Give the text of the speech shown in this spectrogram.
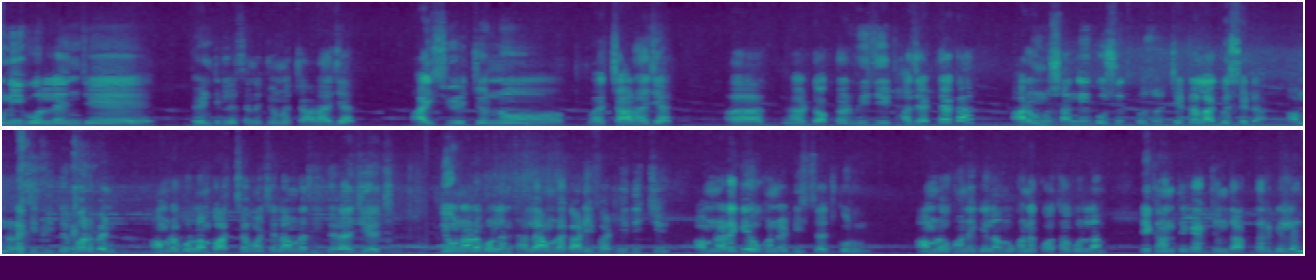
উনি বললেন যে ভেন্টিলেশনের জন্য চার হাজার আইসিইউ এর জন্য চার হাজার ডক্টর ভিজিট হাজার টাকা, আর আনুষঙ্গিক ওষুধ ফষুধ যেটা লাগবে সেটা। আপনারা কি দিতে পারবেন? আমরা বললাম, বাচ্চা বাঁচালে আমরা দিতে রাজি আছি। দিয়ে ওনারা বললেন, তাহলে আমরা গাড়ি পাঠিয়ে দিচ্ছি, আপনারা গিয়ে ওখানে ডিসচার্জ করুন। আমরা ওখানে গেলাম, ওখানে কথা বললাম, এখান থেকে একজন ডাক্তার গেলেন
